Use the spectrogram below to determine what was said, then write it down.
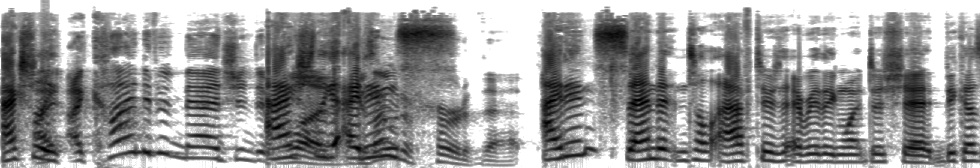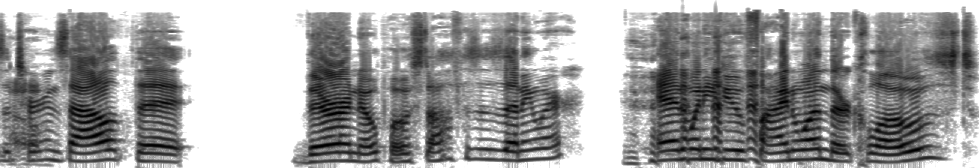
Actually, I, I kind of imagined it Actually, was. I didn't would have heard of that. I didn't send it until after everything went to shit because it Oh. turns out that there are no post offices anywhere. And when you do find one, they're closed.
